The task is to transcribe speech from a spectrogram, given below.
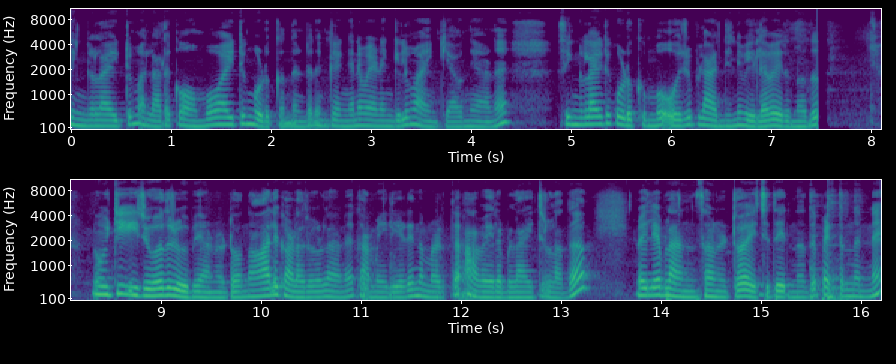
സിംഗിളായിട്ടും അല്ലാതെ കോംബോ ആയിട്ടും കൊടുക്കുന്നുണ്ട്. നിങ്ങൾക്ക് എങ്ങനെ വേണമെങ്കിലും വാങ്ങിക്കാവുന്നതാണ്. സിംഗിളായിട്ട് കൊടുക്കുമ്പോൾ ഒരു പ്ലാന്റിന് വില വരുന്നത് നൂറ്റി ഇരുപത് രൂപയാണ് കേട്ടോ. നാല് കളറുകളാണ് കമേലിയുടെ നമ്മുടെ അടുത്ത് അവൈലബിൾ ആയിട്ടുള്ളത്. വലിയ പ്ലാന്റ്സ് ആണ് കേട്ടോ അയച്ചു തരുന്നത്. പെട്ടെന്ന് തന്നെ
